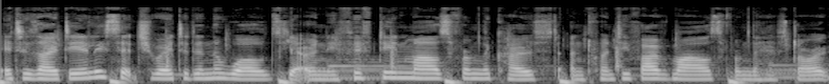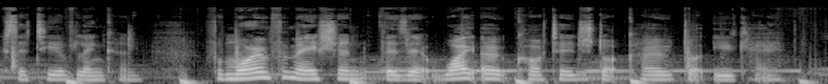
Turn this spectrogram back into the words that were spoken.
It is ideally situated in the Wolds, yet only 15 miles from the coast and 25 miles from the historic city of Lincoln. For more information, visit whiteoakcottage.co.uk.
